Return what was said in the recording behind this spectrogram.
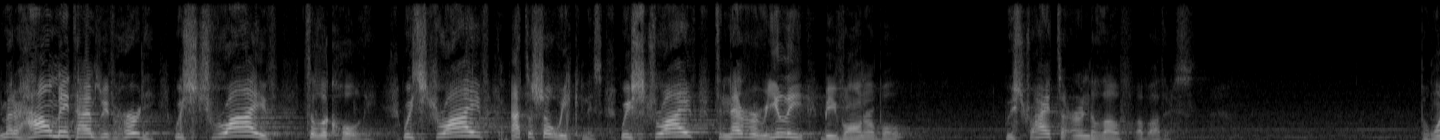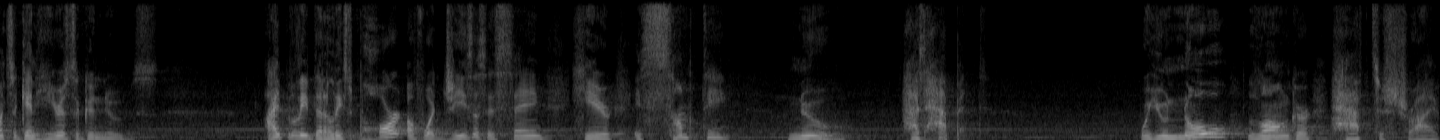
No matter how many times we've heard it, we strive to look holy. We strive not to show weakness. We strive to never really be vulnerable. We strive to earn the love of others. But once again, here's the good news. I believe that at least part of what Jesus is saying here is something new has happened. Where you no longer have to strive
